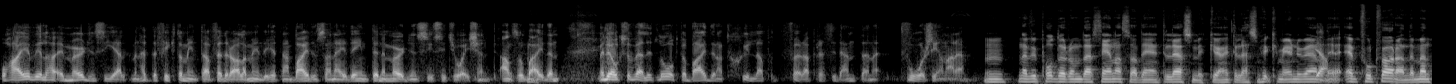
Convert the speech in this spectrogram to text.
Ohio ville ha emergency hjälp, men det fick de inte av federala myndigheterna. Biden sa nej, det är inte en emergency situation, ansåg Biden. Men det är också väldigt lågt av Biden att skylla på förra presidenten två år senare. Mm. När vi poddade om det senast så hade jag inte läst så mycket. Jag har inte läst så mycket mer nu än, ja. än fortfarande. Men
